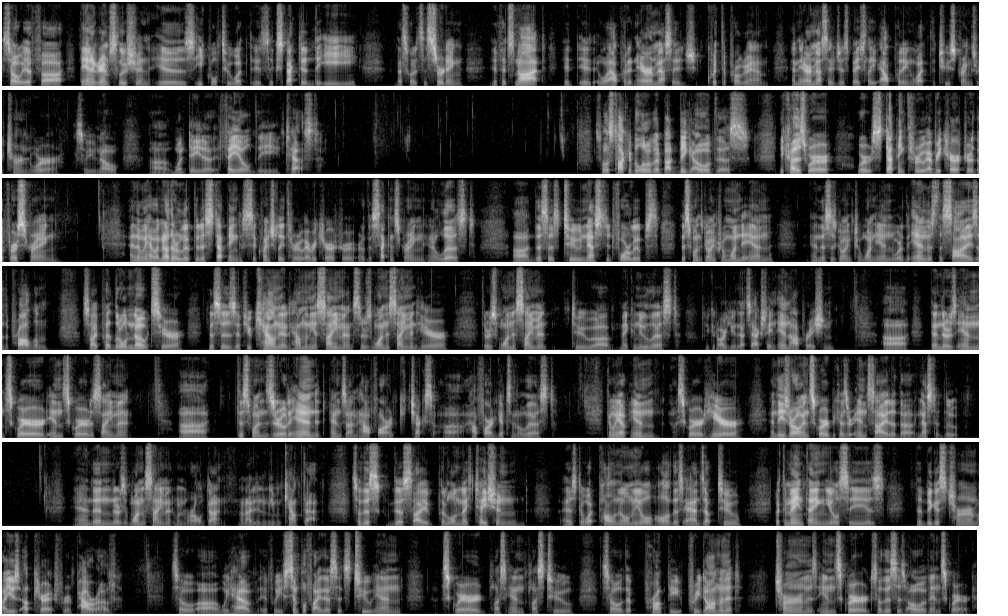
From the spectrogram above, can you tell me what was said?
So if uh, the anagram solution is equal to what is expected, the E, that's what it's asserting. If it's not, it, it will output an error message, quit the program, and the error message is basically outputting what the two strings returned were, so you know uh, what data failed the test. So let's talk a little bit about big O of this. Because we're we're stepping through every character of the first string, and then we have another loop that is stepping sequentially through every character of the second string in a list. Uh, this is two nested for loops. This one's going from 1 to n, and this is going to 1 n, where the n is the size of the problem. So I put little notes here. This is if you counted how many assignments. There's one assignment here. There's one assignment to uh, make a new list. You could argue that's actually an n operation. Uh, then there's n squared, n squared assignment. Uh, this one's 0 to n. It depends on how far it checks, uh, how far it gets in the list. Then we have n squared here. And these are all n squared because they're inside of the nested loop. And then there's one assignment when we're all done. And I didn't even count that. So this, this I put a little notation as to what polynomial all of this adds up to. But the main thing you'll see is the biggest term, I use up caret for power of. So uh, we have, if we simplify this, it's 2n squared plus n plus 2. So the prompt be predominant term is n squared, so this is O of n squared.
